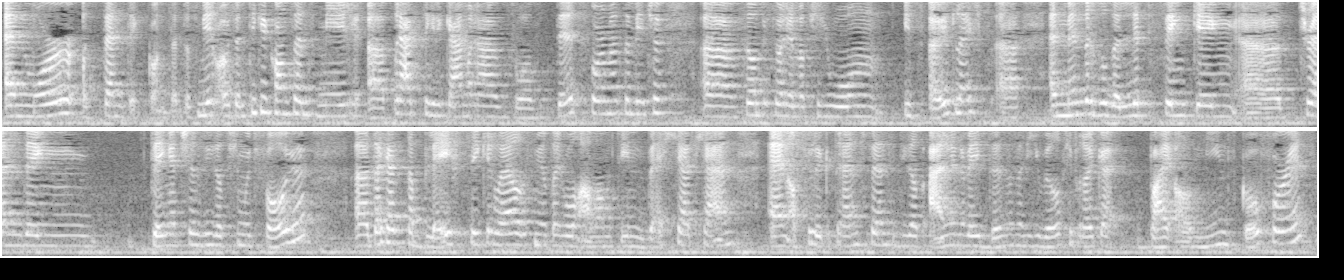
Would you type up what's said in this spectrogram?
en more authentic content. Dus meer authentieke content, meer uh, praten tegen de camera, zoals dit format een beetje. Uh, filmpjes waarin dat je gewoon iets uitlegt. Uh, en minder zo de lip-syncing, trending dingetjes die dat je moet volgen. dat, gaat, dat blijft zeker wel. Is niet dat dat gewoon allemaal meteen weg gaat gaan. En als je leuke trends vindt die dat aanleunen bij je business en die je wilt gebruiken, by all means, go for it.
